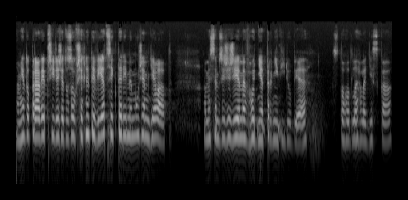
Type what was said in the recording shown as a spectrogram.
A mně to právě přijde, že to jsou všechny ty věci, které my můžeme dělat. A myslím si, že žijeme v hodně trnitý době z tohohle hlediska.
